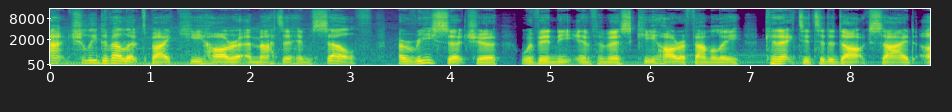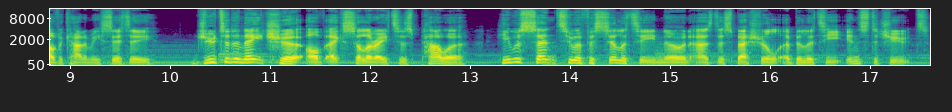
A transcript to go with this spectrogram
actually developed by Kihara Amata himself, a researcher within the infamous Kihara family connected to the dark side of Academy City. Due to the nature of Accelerator's power, he was sent to a facility known as the Special Ability Institute.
